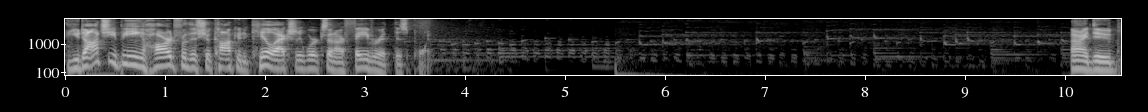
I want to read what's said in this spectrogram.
The Yudachi being hard for the Shokaku to kill actually works in our favor at this point. All right, dude.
